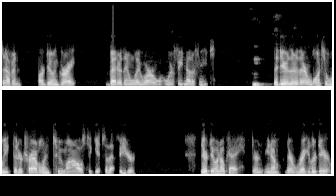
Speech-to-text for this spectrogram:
seven are doing great, better than they were when we were feeding other feeds. Hmm. The deer that are there once a week that are traveling two miles to get to that feeder, they're doing okay. They're you know they're regular deer.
